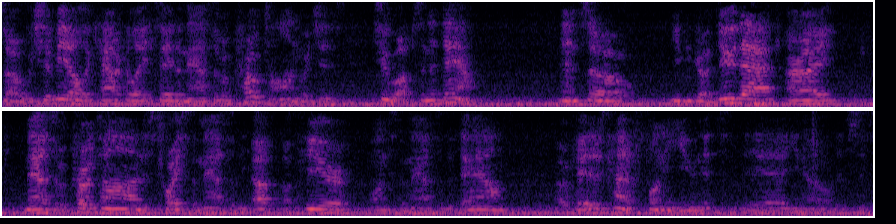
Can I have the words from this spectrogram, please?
So we should be able to calculate, say, the mass of a proton, which is two ups and a down. And so you can go do that, all right? Mass of a proton is twice the mass of the up up here, once the mass of the down. Okay, there's kind of funny units. Yeah, you know, it's just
